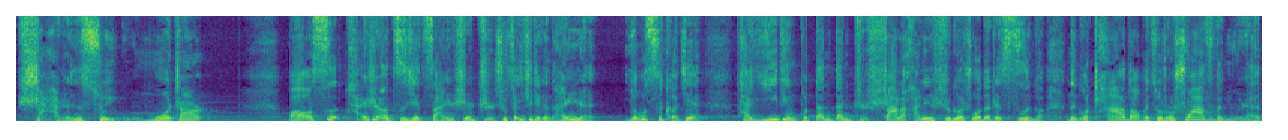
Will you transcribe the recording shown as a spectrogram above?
杀人碎骨磨渣儿。宝四还是让自己暂时只去分析这个男人。由此可见，他一定不单单只杀了韩林师哥说的这四个能够查到被做成刷子的女人，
